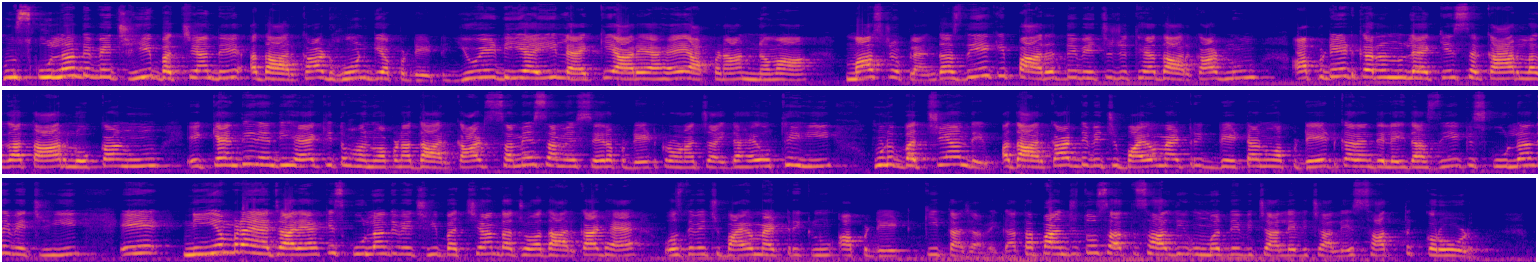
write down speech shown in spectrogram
ਹੁਣ ਸਕੂਲਾਂ ਦੇ ਵਿੱਚ ਹੀ ਬੱਚਿਆਂ ਦੇ ਆਧਾਰ ਕਾਰਡ ਹੋਣਗੇ ਅਪਡੇਟ। UADAI ਲੈ ਕੇ ਆ ਰਿਹਾ ਹੈ ਆਪਣਾ ਨਵਾਂ ਮਾਸਟਰ ਪਲਾਨ। ਦੱਸਦੀ ਹੈ ਕਿ ਭਾਰਤ ਦੇ ਵਿੱਚ ਜਿੱਥੇ ਆਧਾਰ ਕਾਰਡ ਨੂੰ ਅਪਡੇਟ ਕਰਨ ਨੂੰ ਲੈ ਕੇ ਸਰਕਾਰ ਲਗਾਤਾਰ ਲੋਕਾਂ ਨੂੰ ਇਹ ਕਹਿੰਦੀ ਰਹਿੰਦੀ ਹੈ ਕਿ ਤੁਹਾਨੂੰ ਆਪਣਾ ਆਧਾਰ ਕਾਰਡ ਸਮੇਂ-ਸਮੇਂ ਸਿਰ ਅਪਡੇਟ ਕਰਾਉਣਾ ਚਾਹੀਦਾ ਹੈ। ਉੱਥੇ ਹੀ ਹੁਣ ਬੱਚਿਆਂ ਦੇ ਆਧਾਰ ਕਾਰਡ ਦੇ ਵਿੱਚ ਬਾਇਓਮੈਟ੍ਰਿਕ ਡੇਟਾ ਨੂੰ ਅਪਡੇਟ ਕਰਨ ਦੇ ਲਈ ਦੱਸਦੀ ਹੈ ਕਿ ਸਕੂਲਾਂ ਦੇ ਵਿੱਚ ਹੀ ਇਹ ਨਿਯਮ ਬਣਾਇਆ ਜਾ ਰਿਹਾ ਹੈ ਕਿ ਸਕੂਲਾਂ ਦੇ ਵਿੱਚ ਹੀ ਬੱਚਿਆਂ ਦਾ ਜੋ ਆਧਾਰ ਕਾਰਡ ਹੈ, ਉਸ ਦੇ ਵਿੱਚ ਬਾਇਓਮੈਟ੍ਰਿਕ ਨੂੰ ਅਪਡੇਟ ਕੀਤਾ ਜਾਵੇਗਾ। ਤਾਂ 5 ਤੋਂ 7 ਸਾਲ ਦੀ ਉਮਰ ਦੇ ਵਿਚਾਲੇ ਵਿਚਾਲੇ 7 ਕਰੋੜ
